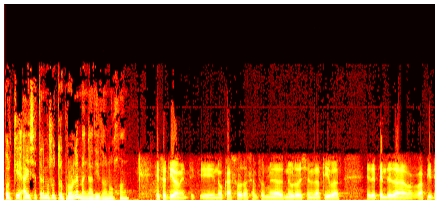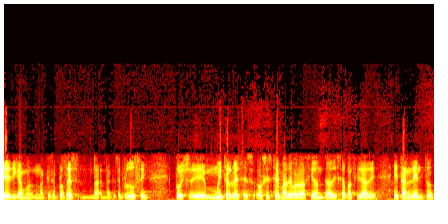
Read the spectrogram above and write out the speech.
porque aí xa tenemos outro problema engadido, non, Juan? Efectivamente, eh, no caso das enfermedades neurodegenerativas, eh, depende da rapidez, digamos, na que se proces, na, na que se producen, pois eh, moitas veces o sistema de evaluación da discapacidade é tan lento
